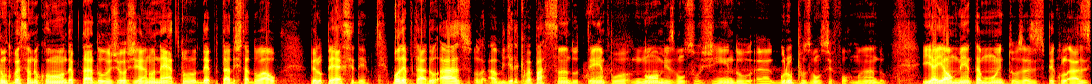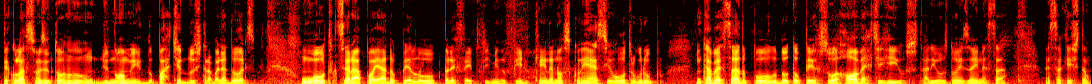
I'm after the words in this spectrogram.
Estamos conversando com o deputado Georgiano Neto, deputado estadual pelo PSD. Bom, deputado, as, à medida que vai passando o tempo, nomes vão surgindo, eh, grupos vão se formando, e aí aumenta muito as, especula as especulações em torno de nome do Partido dos Trabalhadores, um outro que será apoiado pelo prefeito Firmino Filho, que ainda não se conhece, e o outro grupo encabeçado por Dr. Pessoa, Robert Rios. Estariam os dois aí nessa, nessa questão.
